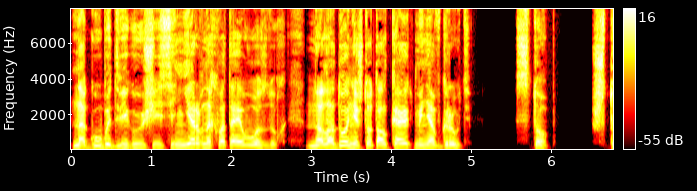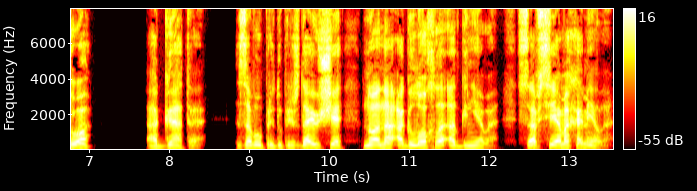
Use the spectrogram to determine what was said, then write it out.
на губы, двигающиеся нервно хватая воздух, на ладони, что толкают меня в грудь. Стоп. Что? Агата. Зову предупреждающе, но она оглохла от гнева. Совсем охамела.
